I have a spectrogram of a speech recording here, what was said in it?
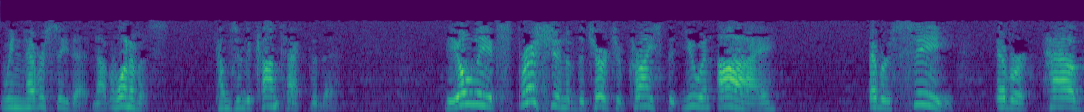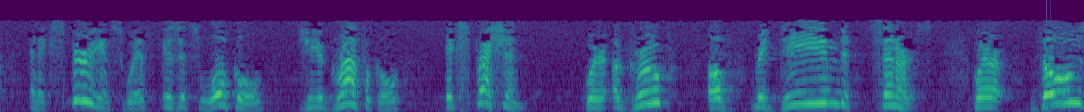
We never see that. Not one of us comes into contact with that. The only expression of the Church of Christ that you and I ever see, ever have an experience with, is its local, geographical expression, where a group of redeemed sinners, where those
